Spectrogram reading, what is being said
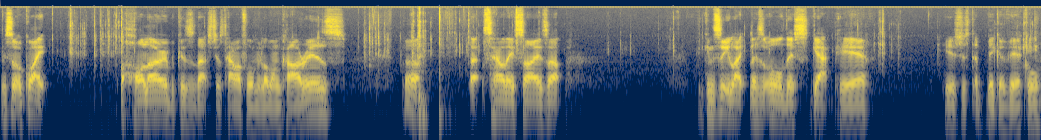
It's sort of quite hollow because that's just how a Formula 1 car is. But that's how they size up. You can see like there's all this gap here. Here's just a bigger vehicle.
